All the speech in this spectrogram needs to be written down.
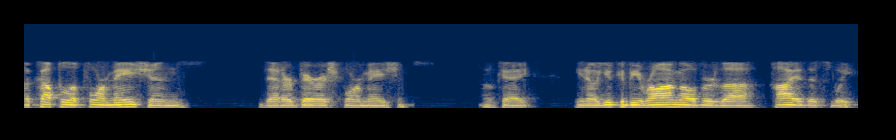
a couple of formations that are bearish formations. Okay? You know, you could be wrong over the high of this week.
